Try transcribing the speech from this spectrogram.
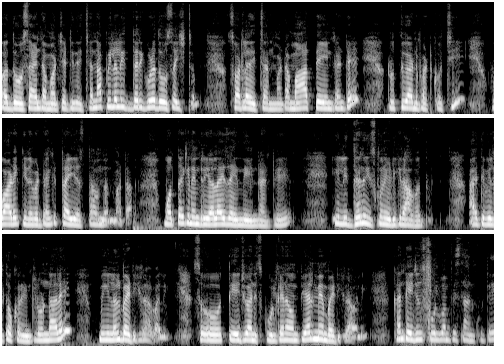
ఆ, దోశ అండ్ టమాటా చట్నీ తెచ్చాను. నా పిల్లలు ఇద్దరికి కూడా దోశ ఇష్టం. సో అట్లా తెచ్చాను అనమాట మా అత్త ఏంటంటే రుత్తుగాడిని పట్టుకొచ్చి వాడికి తినబెట్టడానికి ట్రై చేస్తూ ఉందన్నమాట. మొత్తానికి నేను రియలైజ్ అయింది ఏంటంటే వీళ్ళిద్దరు తీసుకొని ఎడికి రావద్దు. అయితే వీళ్ళతో ఒకరు ఇంట్లో ఉండాలి మిగిలిన వాళ్ళు బయటికి రావాలి. సో తేజు అని స్కూల్కైనా పంపించాలి మేము బయటికి రావాలి. కానీ తేజుని స్కూల్ పంపిస్తా అనుకుంటే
